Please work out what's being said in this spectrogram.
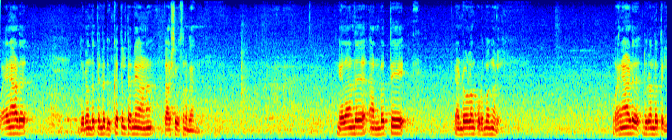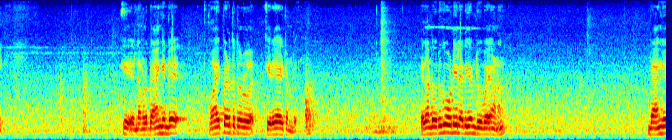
വയനാട് ദുരന്തത്തിന്റെ ദുഃഖത്തിൽ തന്നെയാണ് കാർഷിക വികസന ബാങ്ക്. ഏതാണ്ട് അൻപത്തി രണ്ടോളം കുടുംബങ്ങൾ വയനാട് ദുരന്തത്തിൽ ഈ നമ്മുടെ ബാങ്കിന്റെ വായ്പ എടുത്തിട്ടുള്ള ഇരയായിട്ടുണ്ട്. ഏതാണ്ട് ഒരു കോടിയിലധികം രൂപയാണ് ബാങ്ക്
